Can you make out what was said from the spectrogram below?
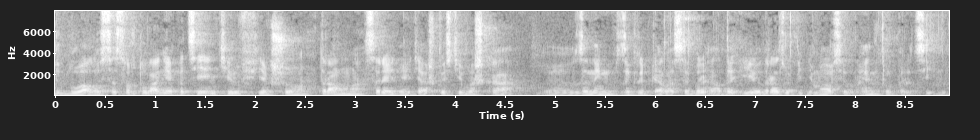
відбувалося сортування пацієнтів. Якщо травма середньої тяжкості важка, за ним закріплялася бригада і одразу піднімався в ургентно-операційну.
